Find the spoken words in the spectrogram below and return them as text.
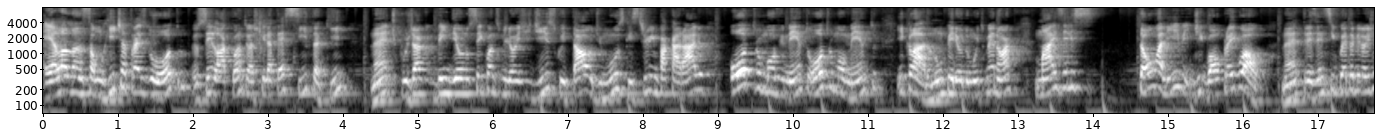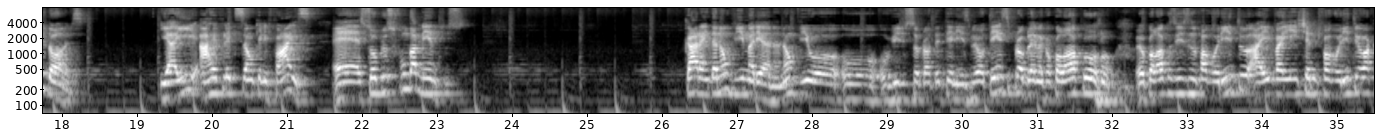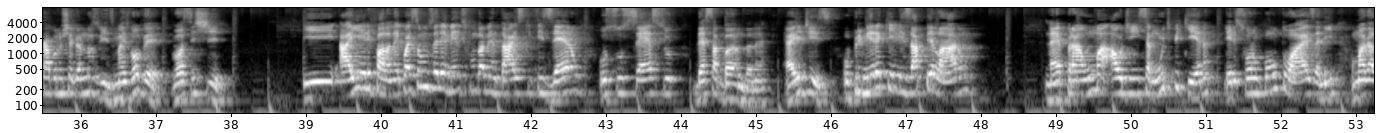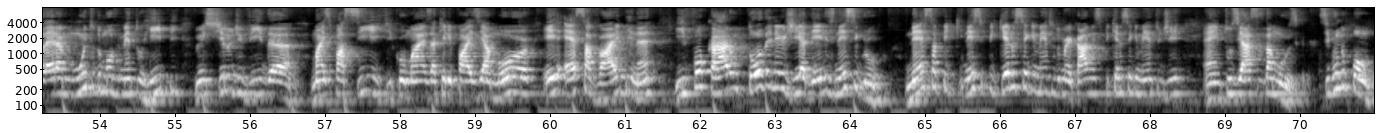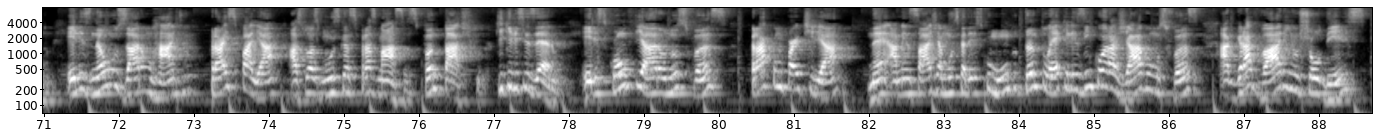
Ela lança um hit atrás do outro, eu sei lá quanto, eu acho que ele até cita aqui, né? Tipo, já vendeu não sei quantos milhões de disco e tal, de música, streaming pra caralho. Outro movimento, outro momento, e claro, num período muito menor, mas eles estão ali de igual para igual, né? 350 milhões de dólares. E aí a reflexão que ele faz é sobre os fundamentos. Cara, ainda não vi, Mariana, não vi o, o, o vídeo sobre o autentelismo. Eu tenho esse problema que eu coloco eu coloco os vídeos no favorito, aí vai enchendo de favorito e eu acabo não chegando nos vídeos. Mas vou ver, vou assistir. E aí ele fala, né, quais são os elementos fundamentais que fizeram o sucesso dessa banda, né? Aí ele diz, o primeiro é que eles apelaram né, para uma audiência muito pequena. Eles foram pontuais ali, uma galera muito do movimento hippie, do estilo de vida mais pacífico, mais aquele paz e amor, e essa vibe, né? E focaram toda a energia deles nesse grupo, nessa, nesse pequeno segmento do mercado, nesse pequeno segmento de é, entusiastas da música. Segundo ponto, eles não usaram rádio para espalhar as suas músicas para as massas. Fantástico. O que, que eles fizeram? eles confiaram nos fãs para compartilhar né, a mensagem, a música deles com o mundo. Tanto é que eles encorajavam os fãs a gravarem o show deles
